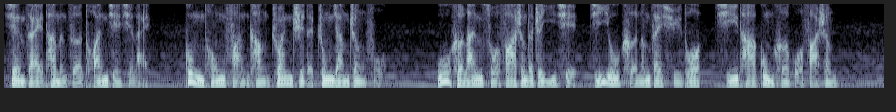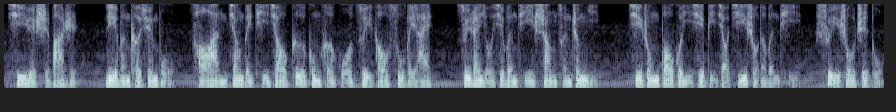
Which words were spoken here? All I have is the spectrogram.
现在他们则团结起来，共同反抗专制的中央政府。乌克兰所发生的这一切极有可能在许多其他共和国发生。七月十八日，列文科宣布草案将被提交各共和国最高苏维埃。虽然有些问题尚存争议，其中包括一些比较棘手的问题：税收制度、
